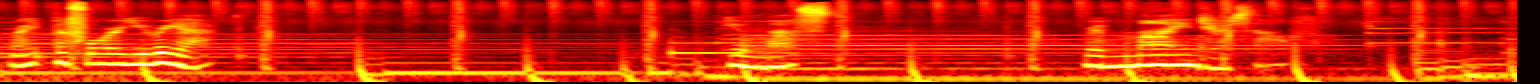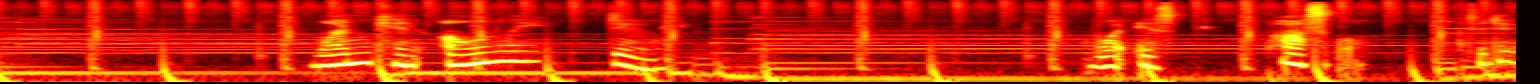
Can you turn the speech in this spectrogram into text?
right before you react, you must remind yourself one can only do what is possible to do.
